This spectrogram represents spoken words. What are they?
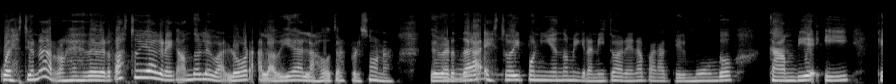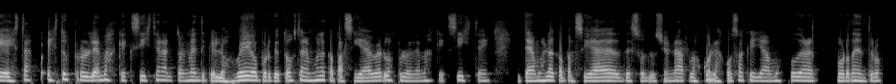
cuestionarnos, es de verdad estoy agregándole valor a la vida de las otras personas, de verdad estoy poniendo mi granito de arena para que el mundo cambie y que estas, estos problemas que existen actualmente, que los veo porque todos tenemos la capacidad de ver los problemas que existen y tenemos la capacidad de, solucionarlos con las cosas que llevamos por, por, dentro,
